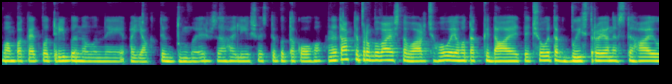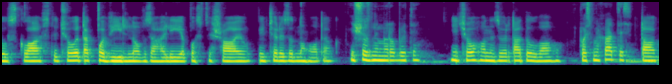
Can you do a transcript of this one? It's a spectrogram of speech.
вам пакет потрібен, а вони, а як ти думаєш взагалі, щось типу такого. Не так ти пробиваєш товар, чого ви його так кидаєте, чого ви так швидко я не встигаю скласти, чого ви так повільно взагалі я поспішаю. І через одного так. І що з ними робити? Нічого не звертати увагу. Посміхатись? Так,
